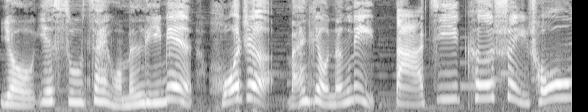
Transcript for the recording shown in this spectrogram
有耶稣在我们里面活着，蛮有能力打击瞌睡虫。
